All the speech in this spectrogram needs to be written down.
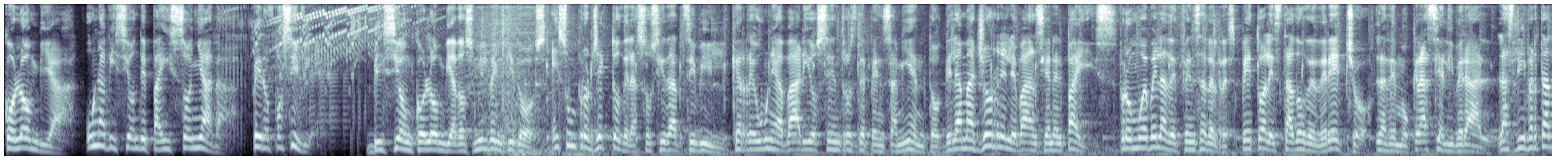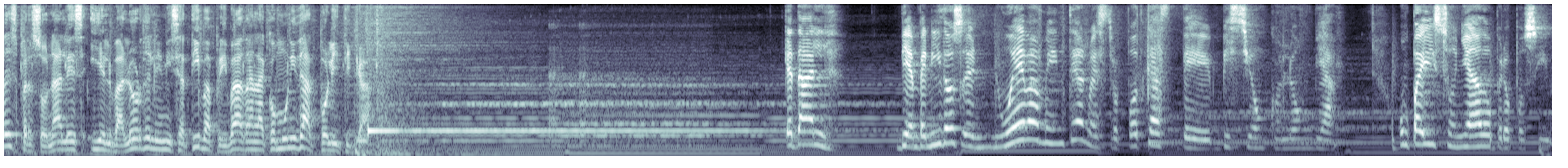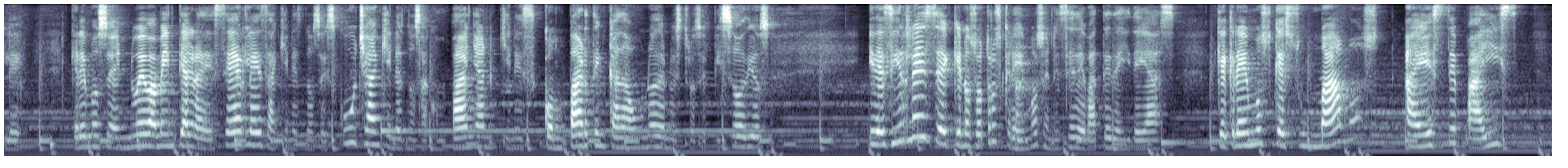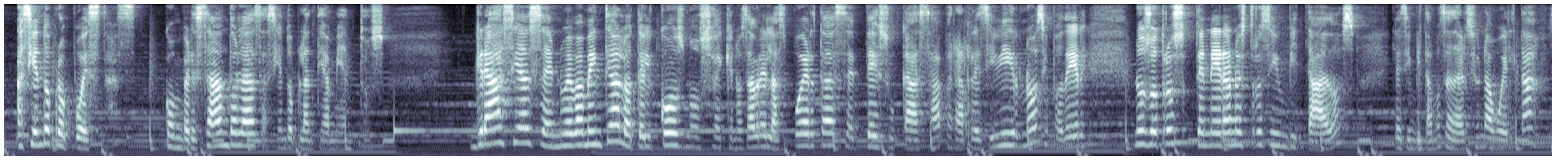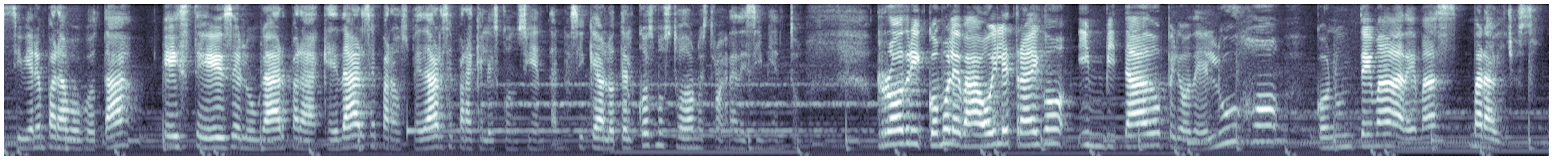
Colombia, una visión de país soñada, pero posible. Visión Colombia 2022 es un proyecto de la sociedad civil que reúne a varios centros de pensamiento de la mayor relevancia en el país. Promueve la defensa del respeto al Estado de Derecho, la democracia liberal, las libertades personales y el valor de la iniciativa privada en la comunidad política. ¿Qué tal? Bienvenidos nuevamente a nuestro podcast de Visión Colombia un país soñado pero posible. Queremos eh, nuevamente agradecerles a quienes nos escuchan, quienes nos acompañan, quienes comparten cada uno de nuestros episodios y decirles eh, que nosotros creemos en ese debate de ideas, que creemos que sumamos a este país haciendo propuestas, conversándolas, haciendo planteamientos. Gracias eh, nuevamente al Hotel Cosmos que nos abre las puertas de su casa para recibirnos y poder nosotros tener a nuestros invitados. Les invitamos a darse una vuelta. Si vienen para Bogotá, este es el lugar para quedarse, para hospedarse, para que les consientan. Así que al Hotel Cosmos todo nuestro agradecimiento. Rodri, ¿cómo le va? Hoy le traigo invitado, pero de lujo, con un tema además maravilloso.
